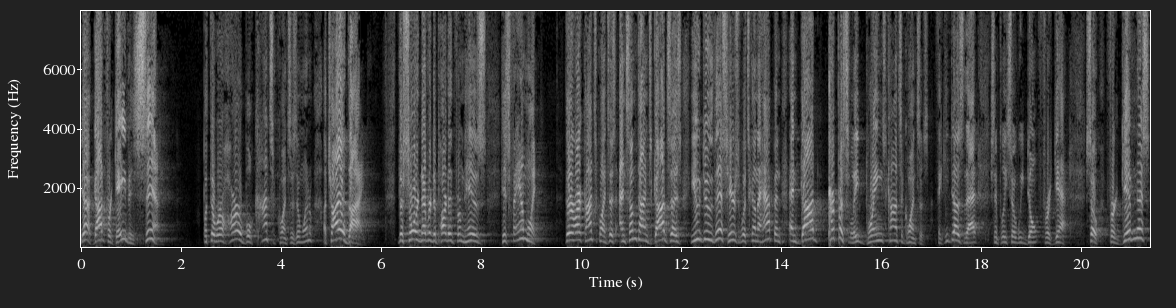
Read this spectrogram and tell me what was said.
Yeah, God forgave his sin, but there were horrible consequences. And when a child died, the sword never departed from his, his family. There are consequences. And sometimes God says, you do this, here's what's going to happen. And God purposely brings consequences. I think He does that simply so we don't forget. So forgiveness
